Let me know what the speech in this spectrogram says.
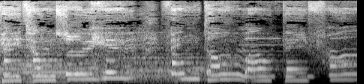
冰地方。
